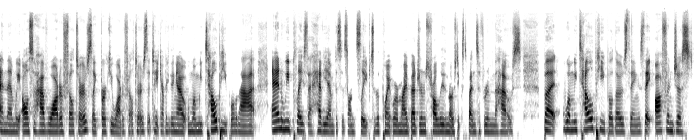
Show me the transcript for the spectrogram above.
and then we also have water filters like Berkey water filters that take everything out. And when we tell people that and we place a heavy emphasis on sleep to the point where my bedroom's probably the most expensive room in the house. But when we tell people those things they often just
